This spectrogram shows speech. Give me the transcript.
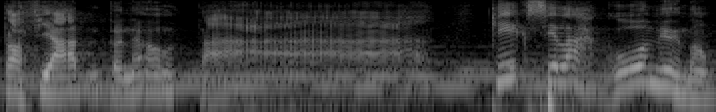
Tô afiado, não não? Tá. O que, que você largou, meu irmão?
